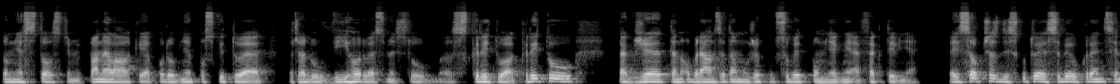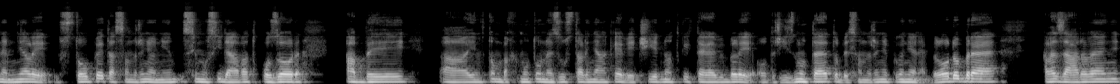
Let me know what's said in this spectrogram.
To město s těmi paneláky a podobně poskytuje řadu výhod ve smyslu e, skrytu a krytu, takže ten obránce tam může působit poměrně efektivně. Tady se občas diskutuje, jestli by Ukrajinci neměli ustoupit a samozřejmě oni si musí dávat pozor, aby jim v tom Bachmutu nezůstaly nějaké větší jednotky, které by byly odříznuté, to by samozřejmě pro ně nebylo dobré, ale zároveň,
